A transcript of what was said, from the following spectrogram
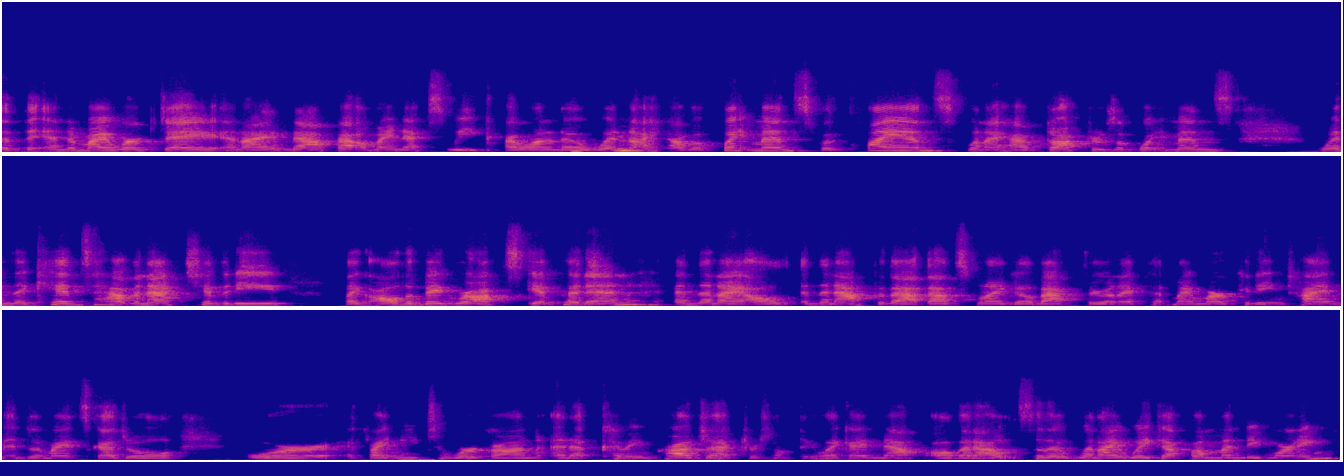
at the end of my workday and I map out my next week. I want to know when mm-hmm. I have appointments with clients, when I have doctor's appointments, when the kids have an activity, like all the big rocks get put in and then i all and then after that that's when I go back through and I put my marketing time into my schedule or if I need to work on an upcoming project or something like I map all that out so that when I wake up on Monday morning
